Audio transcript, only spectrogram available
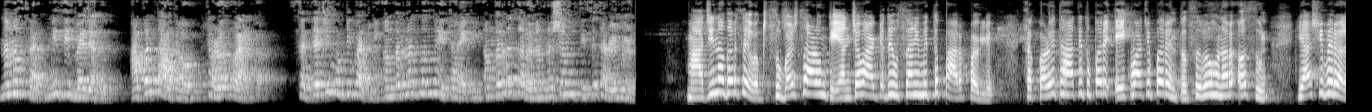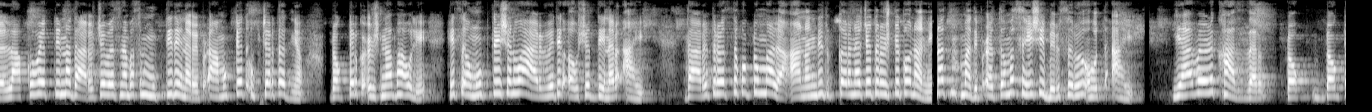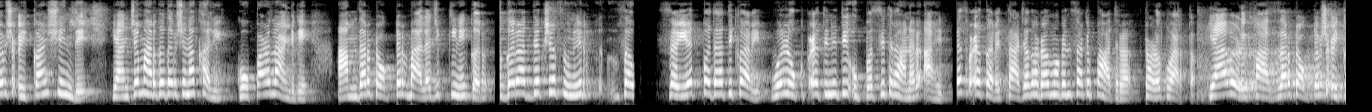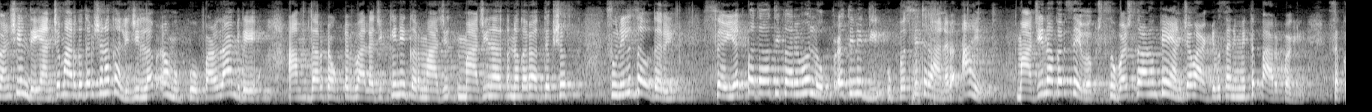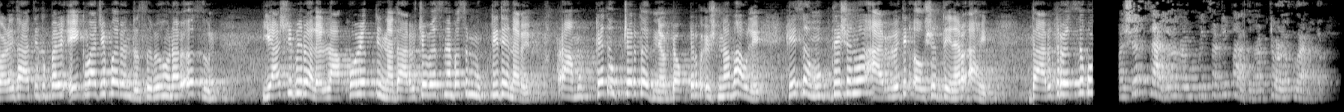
नमस्कार मी दिव्या जाधव. आपण पाहत आहोत ठळक वार्ता. सध्याची मोठी बातमी अंबरनाथ मधून येत आहे की अंबरनाथकरांना नशामुक्तीचे धडे मिळत माजी नगरसेवक सुभाष साळुंके यांच्या वाढदिवसानिमित्त पार पडले. सकाळी दहा ते दुपारी एक वाजेपर्यंत सुरू होणार असून या शिबिराला लाखो व्यक्तींना दारूच्या व्यसनापासून मुक्ती देणारे प्रामुख्यात उपचार तज्ज्ञ डॉक्टर कृष्णा भावले हे समुपदेशन व आयुर्वेदिक औषध देणार आहे. दारिद्र्यस्त कुटुंबाला आनंदित करण्याच्या दृष्टिकोनाने मध्ये प्रथमच हे शिबिर सुरू होत आहे. यावेळी खासदार डॉ- डॉक्टर श्रीकांत शिंदे यांच्या मार्गदर्शनाखाली गोपाळ लांडगे आमदार डॉक्टर बालाजी किनीकर नगराध्यक्ष सुनील चौ सय्यद पदाधिकारी व लोकप्रतिनिधी उपस्थित राहणार आहेत. त्याच प्रकारे ताज्या घडामोडींसाठी पाहत राहा ठळक वार्ता. यावेळी खासदार डॉक्टर श्रीकांत शिंदे यांच्या मार्गदर्शनाखाली जिल्हा प्रमुख गोपाळ लांडगे आमदार डॉक्टर बालाजी किनेकर माजी माजी न- नगराध्यक्ष सुनील चौधरी सय्यद पदाधिकारी व लोकप्रतिनिधी उपस्थित राहणार आहेत. माजी नगरसेवक सुभाष साळुंके यांच्या वाढदिवसानिमित्त पार पडले. सकाळी दहा ते दुपारी एक वाजेपर्यंत सुरू होणार असून या शिबिराला लाखो व्यक्तींना दारूच्या व्यसनापासून मुक्ती देणारे प्रामुख्यात उपचार तज्ज्ञ डॉक्टर कृष्णा भावले हे समुपदेशन व आयुर्वेदिक औषध देणार आहेत. दारूत्रस्त अशाच ताज्या घडामोडींसाठी पाहत ठळक वार्ता.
